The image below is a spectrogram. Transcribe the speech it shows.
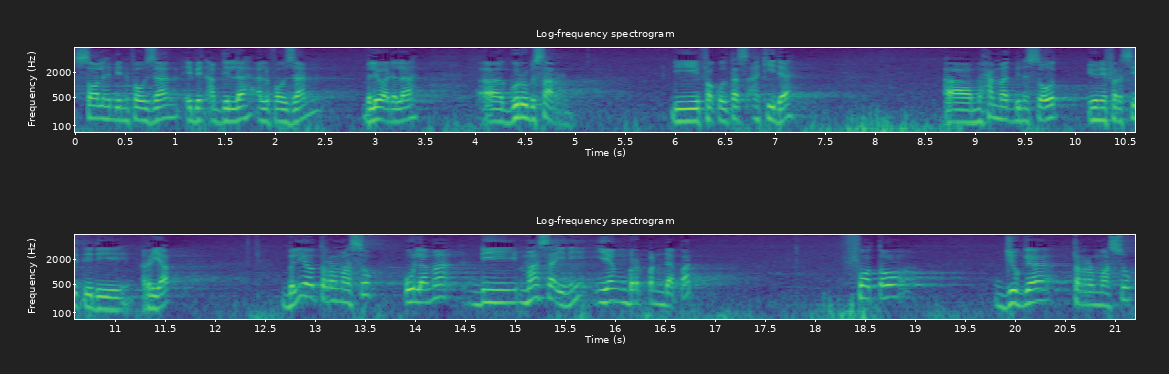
Saleh bin Fauzan Ibn Abdullah Al-Fauzan. Beliau adalah uh, guru besar di Fakultas Akidah uh, Muhammad bin Saud University di Riyadh. Beliau termasuk ulama di masa ini yang berpendapat foto juga termasuk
